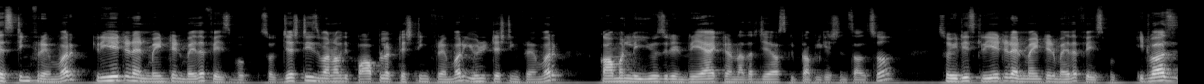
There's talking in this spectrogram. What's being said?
testing framework created and maintained by the Facebook so Jest is one of the popular testing framework unit testing framework commonly used in React and other JavaScript applications also. So it is created and maintained by the Facebook. It was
